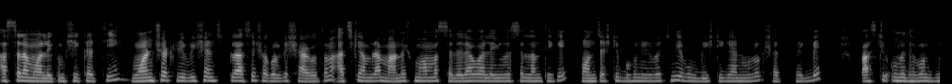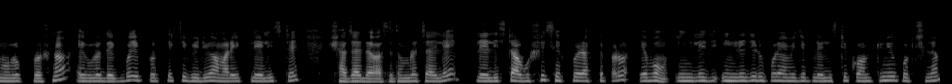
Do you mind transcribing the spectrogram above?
আসসালামু আলাইকুম, শিক্ষার্থী। ওয়ান শট রিভিশন ক্লাসে সকলকে স্বাগতম। আজকে আমরা মানুষ মোহাম্মদ সাল্লাল্লাহু আলাইহি ওয়াসাল্লাম থেকে পঞ্চাশটি বহু নির্বাচনী এবং বিশটি জ্ঞানমূলক সাথে থাকবে। পাঁচটি অনুধাবনমূলক প্রশ্ন, এগুলো দেখব। এই প্রত্যেকটি ভিডিও আমার এই প্লে লিস্টে সাজায় দেওয়া আছে। তোমরা চাইলে প্লে লিস্টটা অবশ্যই সেভ করে রাখতে পারো এবং ইংরেজি, ইংরেজির উপরে আমি যে প্লে লিস্টটি কন্টিনিউ করছিলাম,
